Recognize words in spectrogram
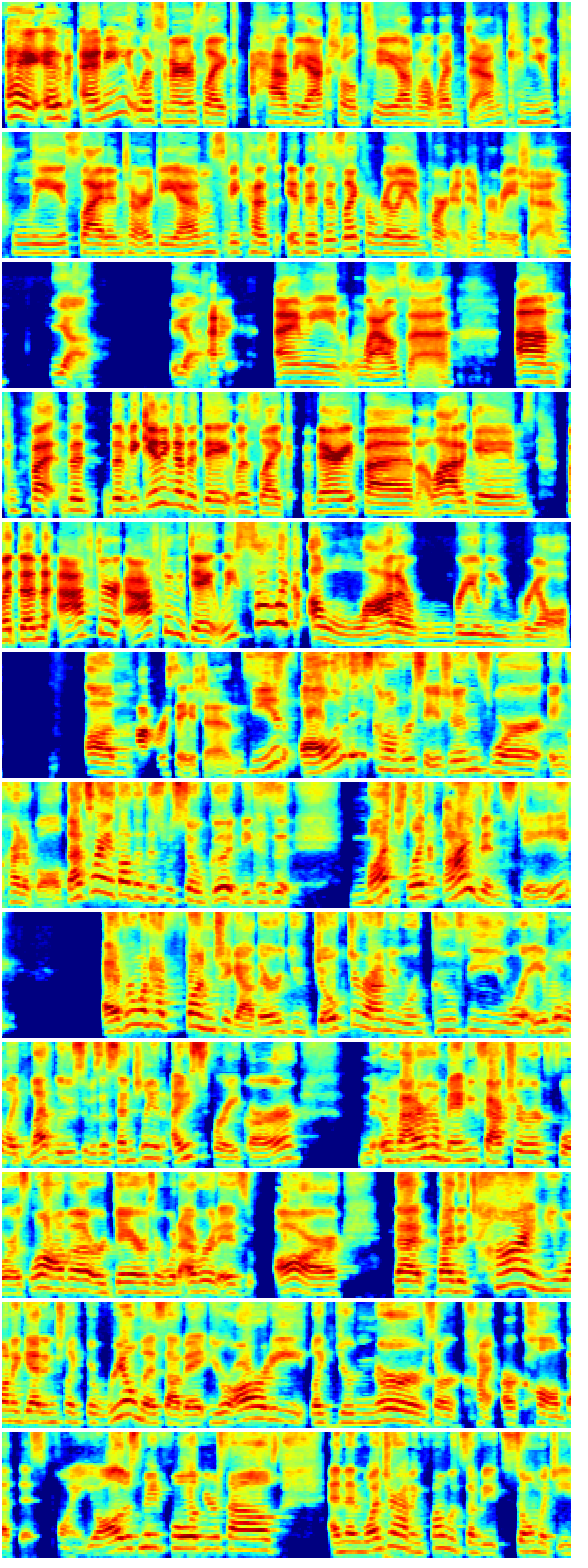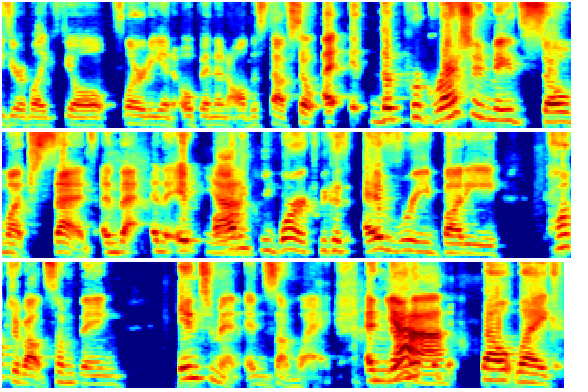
Hey, if any listeners like have the actual tea on what went down, can you please slide into our DMs because it, this is like really important information. yeah, yeah. I mean, wowza. Um, but the the beginning of the date was like very fun, a lot of games. But then the after after the date, we saw like a lot of really real Um, conversations. these all of these conversations were incredible. That's why I thought that this was so good because it much like Ivan's date, everyone had fun together. You joked around, you were goofy, you were able to like let loose. It was essentially an icebreaker. No mm-hmm. matter how manufactured floor is lava or dares or whatever it is are, that by the time you want to get into like the realness of it, you're already like your nerves are are calmed at this point. You all just made fool of yourselves, and then once you're having fun with somebody, it's so much easier to like feel flirty and open and all this stuff. So I, it- the progression made so much sense, and that and it Yeah. obviously worked because everybody talked about something intimate in some way, and Yeah. felt like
